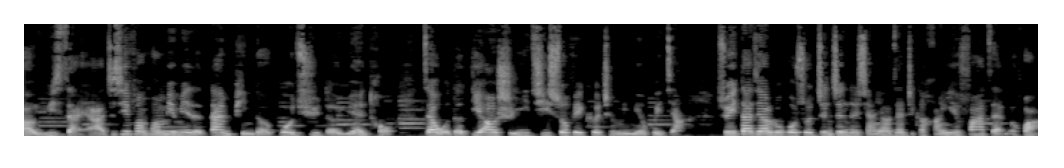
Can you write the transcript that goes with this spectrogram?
啊，雨伞啊，这些方方面面的单品的过去的源头，在我的第二十一期收费课程里面会讲。所以大家如果说真正的想要在这个行业发展的话，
